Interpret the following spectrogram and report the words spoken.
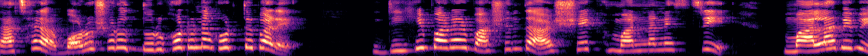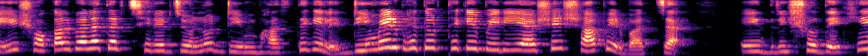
তাছাড়া বড়সড় দুর্ঘটনা ঘটতে পারে। ডিহিপাড়ার বাসিন্দা শেখ মান্নানের স্ত্রী মালা বিবি সকালবেলা তার ছেলের জন্য ডিম ভাজতে গেলে ডিমের ভেতর থেকে বেরিয়ে আসে সাপের বাচ্চা। এই দৃশ্য দেখে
